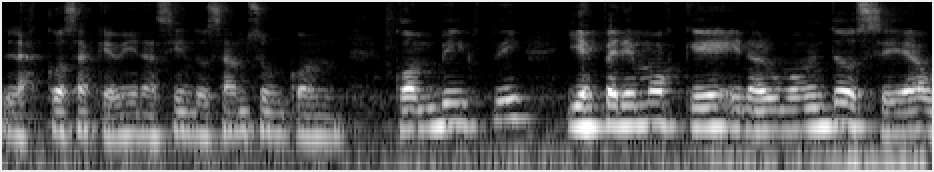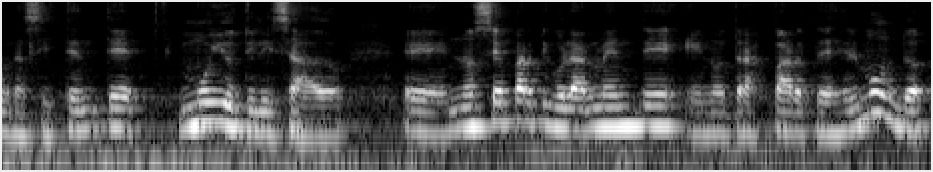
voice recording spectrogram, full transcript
las cosas que viene haciendo Samsung con, con Bixby y esperemos que en algún momento sea un asistente muy utilizado. Eh, no sé particularmente en otras partes del mundo.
